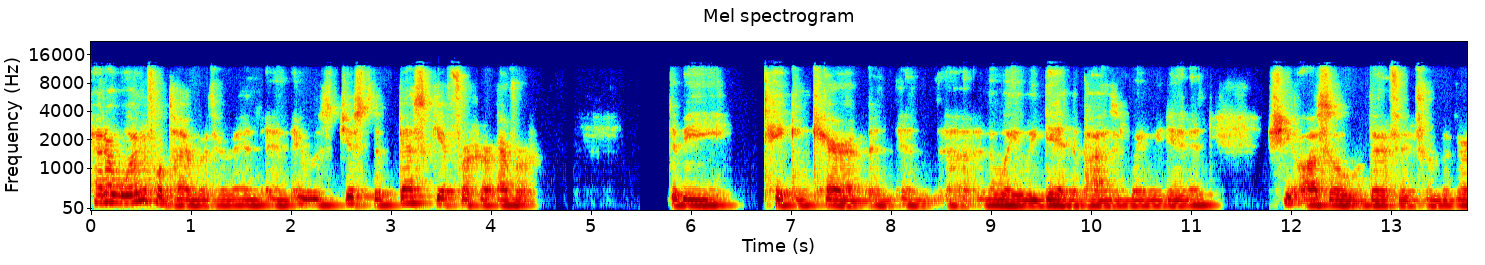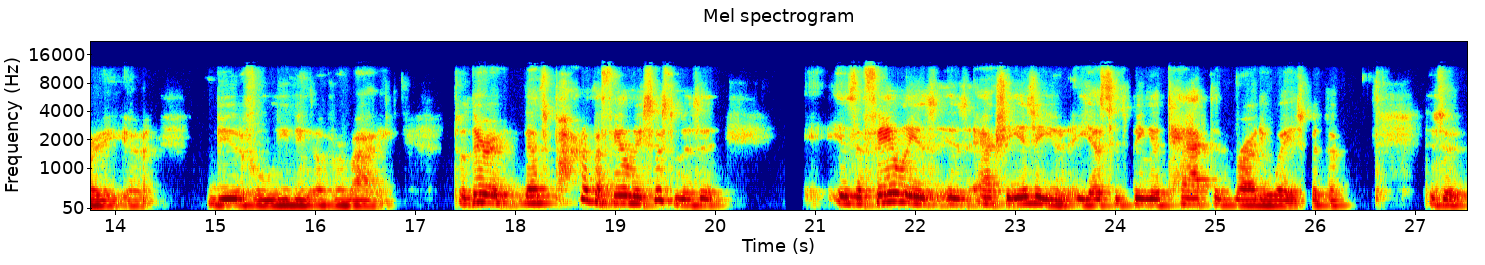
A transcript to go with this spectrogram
had a wonderful time with her. And, and it was just the best gift for her ever to be taken care of in, in uh, the way we did, the positive way we did. And she also benefited from a very uh, beautiful leaving of her body. So there, that's part of the family system. Is it is a family is is actually is a unit. Yes, it's being attacked in a variety of ways, but the, there's a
